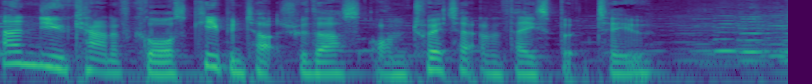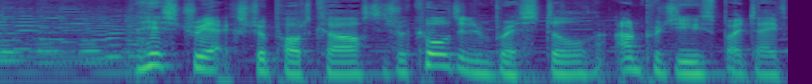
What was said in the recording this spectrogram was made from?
And you can, of course, keep in touch with us on Twitter and Facebook too. The History Extra podcast is recorded in Bristol and produced by Dave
